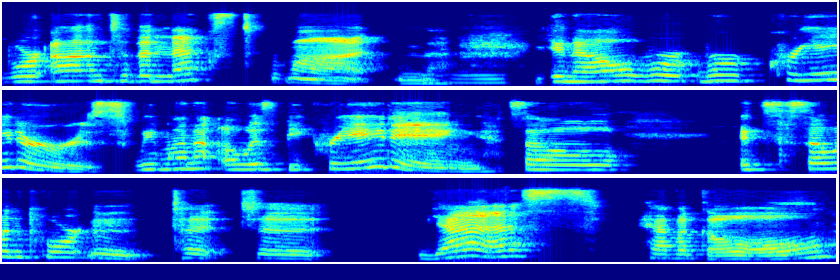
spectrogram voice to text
we're on to the next one mm-hmm. you know we're we're creators we want to always be creating so it's so important to to yes have a goal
